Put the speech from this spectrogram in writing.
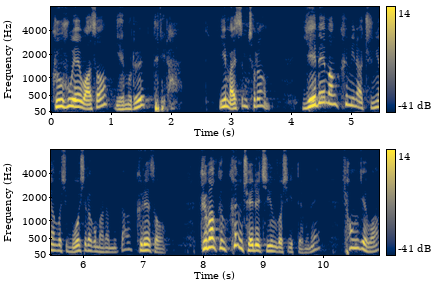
그 후에 와서 예물을 드리라. 이 말씀처럼 예배만큼이나 중요한 것이 무엇이라고 말합니까? 그래서 그만큼 큰 죄를 지은 것이기 때문에 형제와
